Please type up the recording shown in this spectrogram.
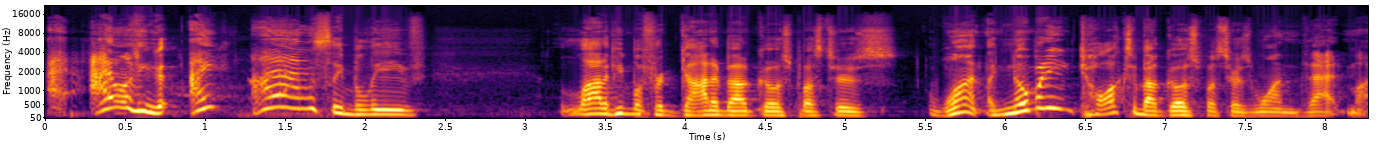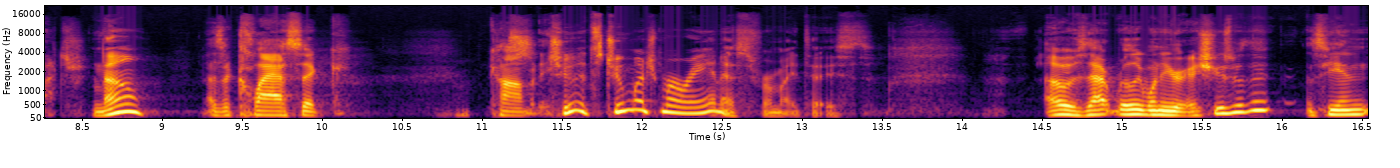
I, I don't think. I I honestly believe a lot of people forgot about Ghostbusters one. Like nobody talks about Ghostbusters one that much No. as a classic comedy. Too, it's too much Moranis for my taste. Oh, is that really one of your issues with it? Is he in?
